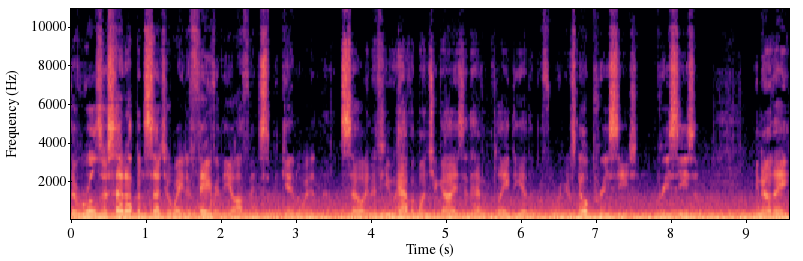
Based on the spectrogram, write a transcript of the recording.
the rules are set up in such a way to favor the offense to begin with. So, and if you have a bunch of guys that haven't played together before, there's no preseason. Preseason, you know, they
